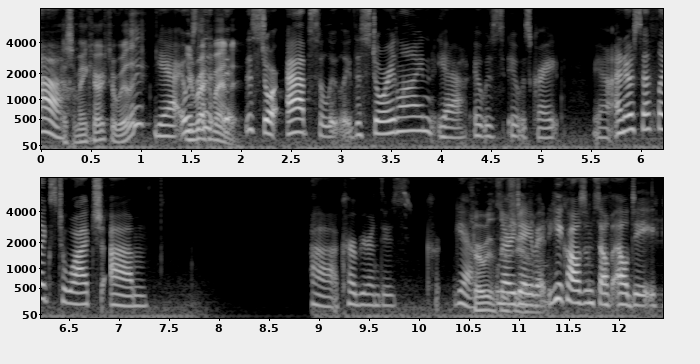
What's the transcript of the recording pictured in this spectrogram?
Ah. As a main character, really? Yeah, it You was the- recommend the, it? The story, absolutely. The storyline, yeah, it was it was great. Yeah, I know Seth likes to watch um, uh, Curb Your Enthusiasm. Yeah, Curb Larry Enthusiasm. David. He calls himself LD. he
